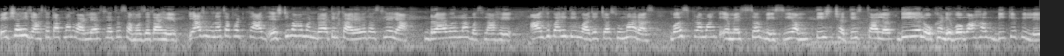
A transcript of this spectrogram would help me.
पेक्षाही जास्त तापमान वाढले असल्याचं समजत आहे. याच उन्हाचा फटका आज एस टी महामंडळातील कार्यरत असलेल्या ड्रायव्हरला बसला आहे. आज दुपारी तीन वाजेच्या सुमारास बस क्रमांक एम एस सव्वीस एम तीस छत्तीस चालक डी ए लोखंडे व वाहक डी के पिल्ले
